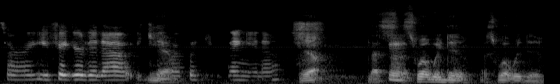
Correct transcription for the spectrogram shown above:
It's all right. You figured it out. You came Yeah. up with your thing, you know? Yeah. that's Hmm. that's what we do. That's what we do.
